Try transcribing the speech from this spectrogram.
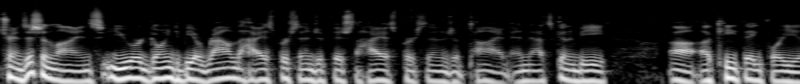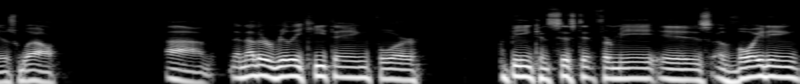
transition lines, you are going to be around the highest percentage of fish the highest percentage of time. And that's going to be uh, a key thing for you as well. Um, another really key thing for being consistent for me is avoiding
